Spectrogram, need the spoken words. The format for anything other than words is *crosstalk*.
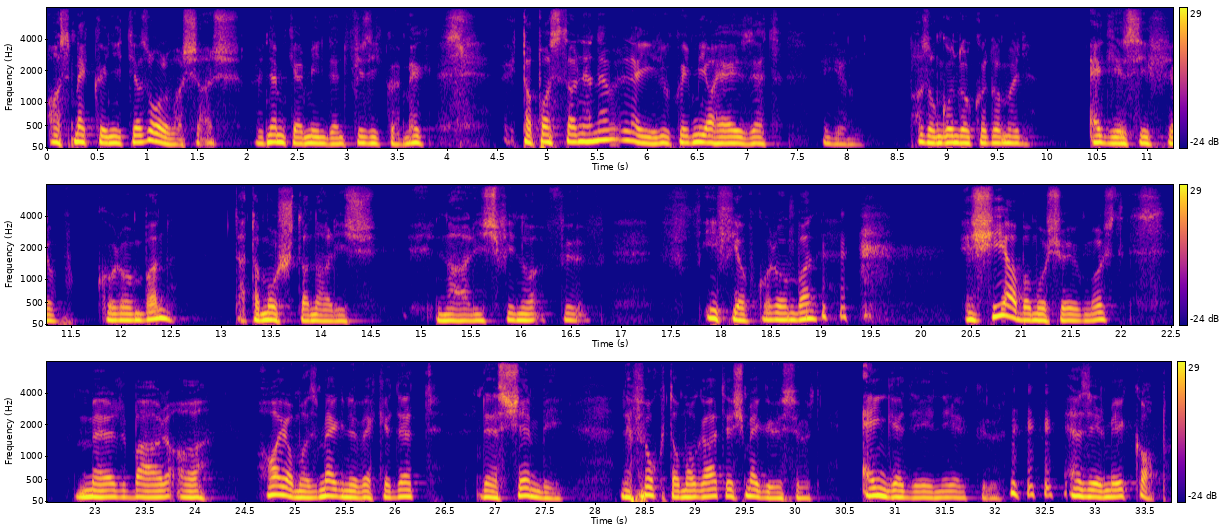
azt megkönnyíti az olvasás, hogy nem kell mindent fizikai meg tapasztalni, hanem leírjuk, hogy mi a helyzet. Igen. Azon gondolkodom, hogy egész ifjabb koromban, tehát a mostanál is, nál is fino, fő, ifjabb koromban, *laughs* és hiába mosolyog most, mert bár a hajam az megnövekedett, de ez semmi. De fogta magát, és megőszült. Engedély nélkül. *laughs* Ezért még kap.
